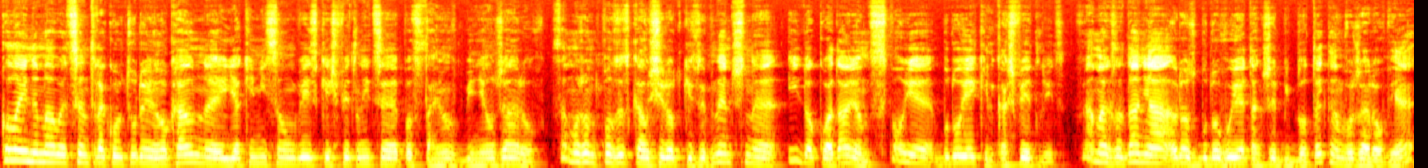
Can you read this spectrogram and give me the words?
Kolejne małe centra kultury lokalnej, jakimi są wiejskie świetlice, powstają w gminie Ożarów. Samorząd pozyskał środki zewnętrzne i dokładając swoje, buduje kilka świetlic. W ramach zadania rozbudowuje także bibliotekę w Ożarowie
